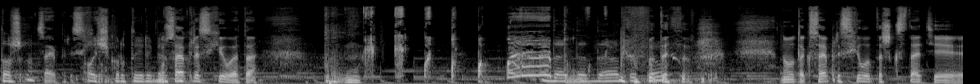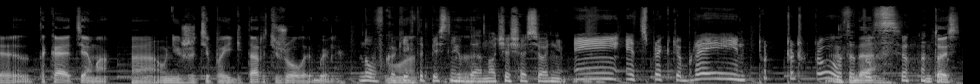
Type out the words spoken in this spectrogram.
Тоже. Cypress Hill. Очень крутые ребята. Ну, Cypress Hill это да, да, да. Ну, так Cypress Hill это же, кстати, такая тема. А, у них же типа и гитары тяжелые были. Ну, в каких-то песнях, да, но чаще всего они It's break your brain. Вот это все. Ну, то есть,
